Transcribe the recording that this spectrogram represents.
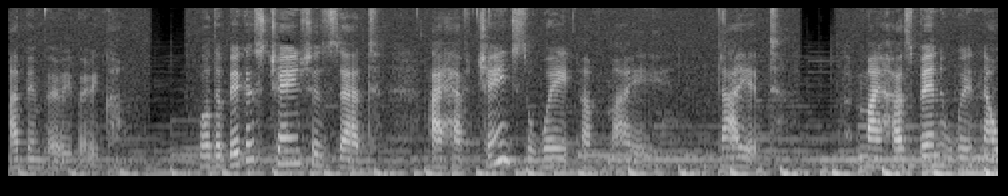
I've been very, very calm. Well, the biggest change is that I have changed the way of my diet. My husband, we now,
